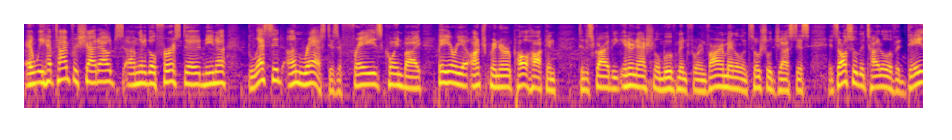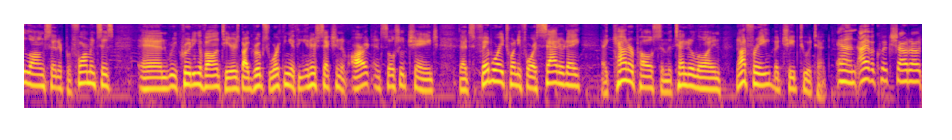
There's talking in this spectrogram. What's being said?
And we have time for shout outs. I'm going to go first, uh, Nina. Blessed unrest is a phrase coined by Bay Area entrepreneur Paul Hawken to describe the international movement for environmental and social justice. It's also the title of a day long set of performances and recruiting of volunteers by groups working at the intersection of art and social change. That's February 24th, Saturday at Counterpulse in the Tenderloin. Not free, but cheap to attend. And I have a quick shout out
